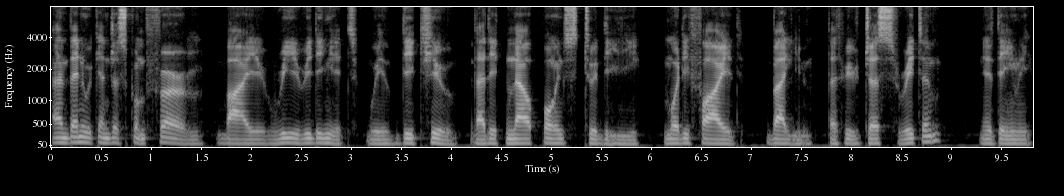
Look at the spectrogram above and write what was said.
And then we can just confirm by rereading it with dq that it now points to the modified value that we've just written using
